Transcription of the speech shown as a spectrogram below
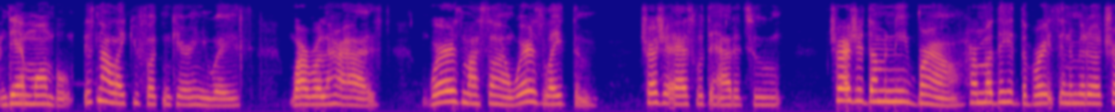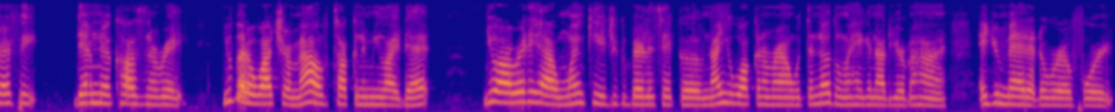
then mumbled, It's not like you fucking care anyways, while rolling her eyes. Where is my son? Where is Latham? Treasure asked with an attitude. Treasure Dominique Brown. Her mother hit the brakes in the middle of traffic, damn near causing a wreck. You better watch your mouth talking to me like that. You already have one kid you could barely take of. Now you're walking around with another one hanging out of your behind, and you're mad at the world for it.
